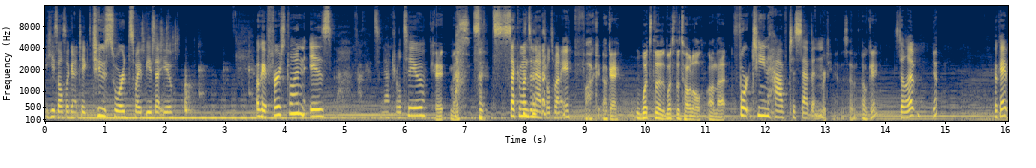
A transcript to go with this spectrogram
he's also going to take two sword swipies at you. Okay, first one is. Oh, fuck, it's a natural two. Okay, miss. Second one's a natural twenty. Fuck. Okay. What's the what's the total on that? Fourteen half to seven. Fourteen half to seven. Okay. Still up? Yep. Okay.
